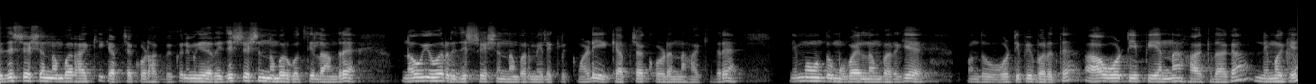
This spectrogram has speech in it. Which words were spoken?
ರಿಜಿಸ್ಟ್ರೇಷನ್ ನಂಬರ್ ಹಾಕಿ ಕ್ಯಾಪ್ಚಾ ಕೋಡ್ ಹಾಕಬೇಕು. ನಿಮಗೆ ರಿಜಿಸ್ಟ್ರೇಷನ್ ನಂಬರ್ ಗೊತ್ತಿಲ್ಲ ಅಂದರೆ ನಾವು ಯುವರ್ ರಿಜಿಸ್ಟ್ರೇಷನ್ ನಂಬರ್ ಮೇಲೆ ಕ್ಲಿಕ್ ಮಾಡಿ ಕ್ಯಾಪ್ಚಾ ಕೋಡನ್ನು ಹಾಕಿದರೆ ನಿಮ್ಮ ಒಂದು ಮೊಬೈಲ್ ನಂಬರ್ಗೆ ಒಂದು ಒ ಟಿ ಪಿ ಬರುತ್ತೆ. ಆ ಒ ಟಿ ಪಿಯನ್ನು ಹಾಕಿದಾಗ ನಿಮಗೆ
